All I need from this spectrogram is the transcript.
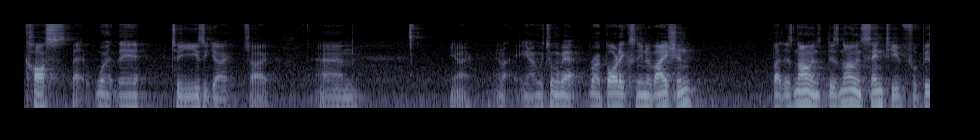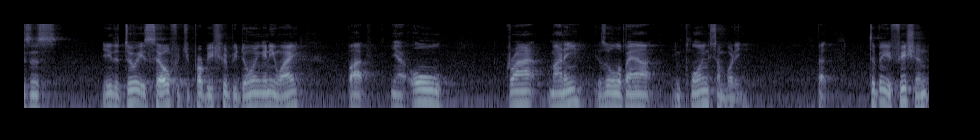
costs that weren't there two years ago. So, um, you know, and, you know, we're talking about robotics and innovation, but there's no, there's no incentive for business. You either do it yourself, which you probably should be doing anyway, but, you know, all grant money is all about employing somebody. But to be efficient,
